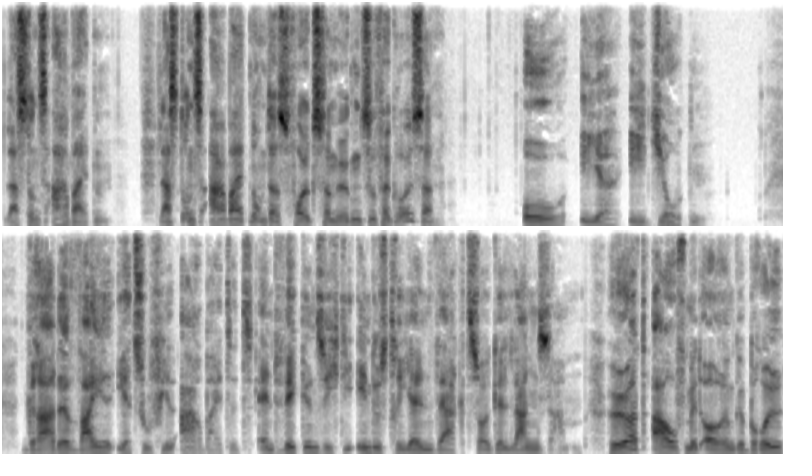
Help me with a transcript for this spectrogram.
Lasst uns arbeiten. Lasst uns arbeiten, um das Volksvermögen zu vergrößern. O ihr Idioten! Gerade weil ihr zu viel arbeitet, entwickeln sich die industriellen Werkzeuge langsam. Hört auf mit eurem Gebrüll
